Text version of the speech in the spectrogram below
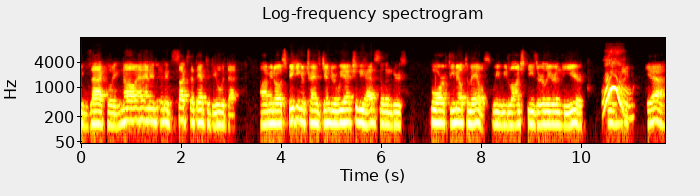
Exactly. No, and, and, it, and it sucks that they have to deal with that. Um, you know, speaking of transgender, we actually have cylinders for female to males. We, we launched these earlier in the year. Ooh. Yeah.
